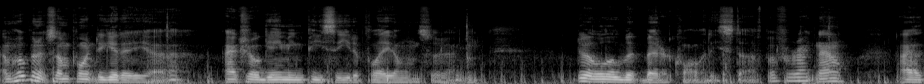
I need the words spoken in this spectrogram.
I'm hoping at some point to get a uh, actual gaming PC to play on so I can do a little bit better quality stuff. But for right now, I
